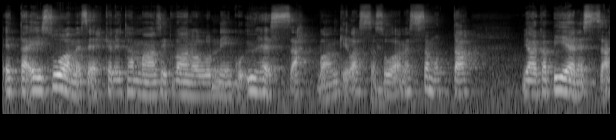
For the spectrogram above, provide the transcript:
Että ei Suomessa ehkä, nythän mä oon sit vaan ollut niin kuin yhdessä vankilassa Suomessa, mutta ja aika pienessä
